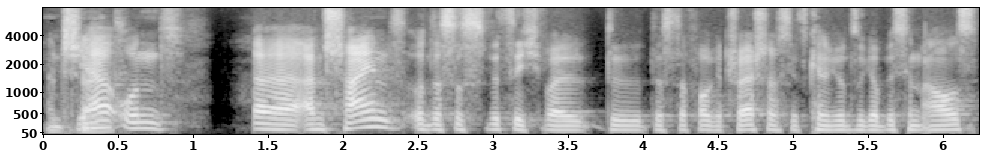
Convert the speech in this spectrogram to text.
Anscheinend. Ja, und äh, anscheinend, und das ist witzig, weil du das davor getrashed hast, jetzt kennen wir uns sogar ein bisschen aus,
